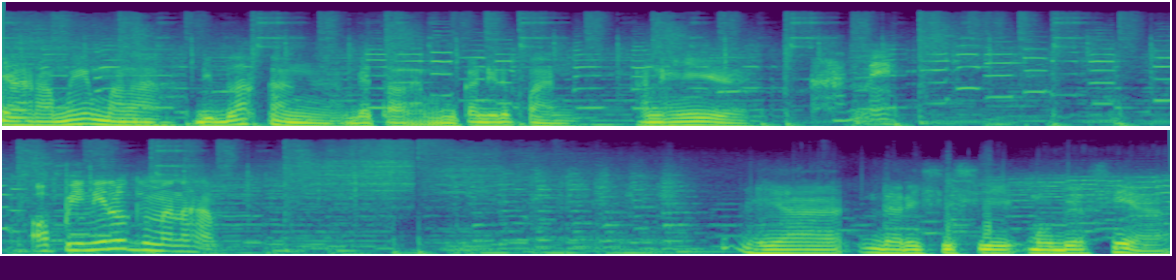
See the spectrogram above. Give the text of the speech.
yang rame malah di belakang battle bukan di depan aneh ya Aneh. Opini lu gimana, Ham? ya dari sisi mobil sih ya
